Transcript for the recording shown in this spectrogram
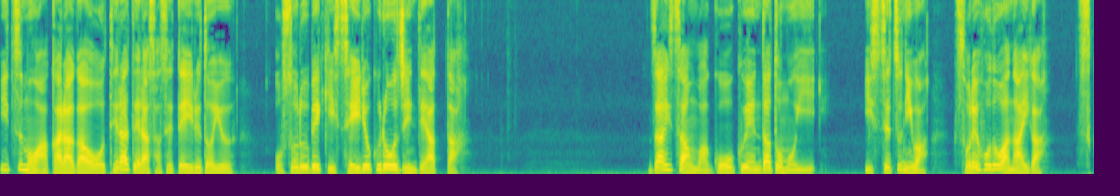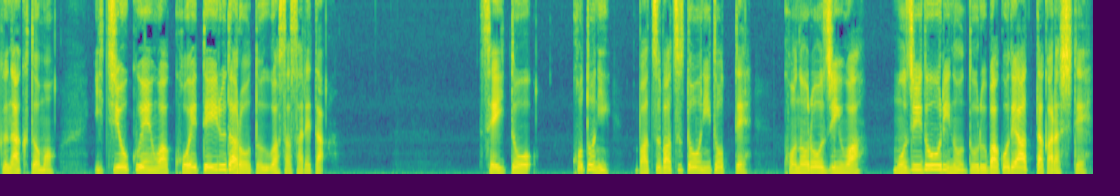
いつも赤ら顔をテラテラさせているという恐るべき勢力老人であった。財産は5億円だとも言い、一説にはそれほどはないが、少なくとも1億円は超えているだろうと噂された。政党、ことにバツバツ党にとって、この老人は文字通りのドル箱であったからして、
